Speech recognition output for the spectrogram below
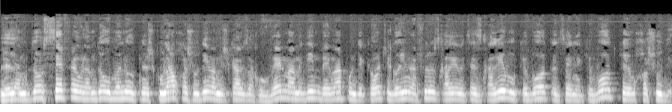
ללמדו ספר ולמדו אומנות, מפני שכולם חשודים במשכב זכור, ואין מעמידים בהמה פונדקאות שגויים אפילו זכרים אצל זכרים ונקבות אצל נקבות, כי הם חשודים.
